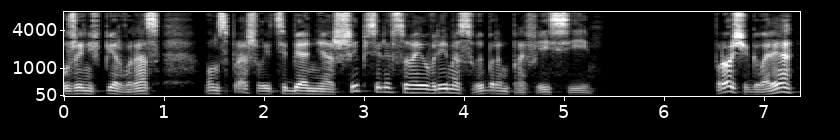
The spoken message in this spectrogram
Уже не в первый раз он спрашивает себя, не ошибся ли в свое время с выбором профессии. Проще говоря,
